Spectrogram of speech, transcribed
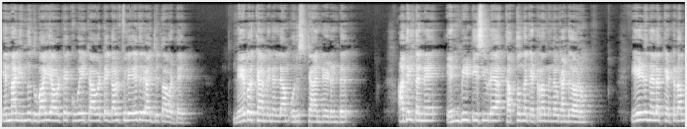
എന്നാൽ ഇന്ന് ദുബായി ആവട്ടെ കുവൈറ്റ് ആവട്ടെ ഗൾഫിലെ ഏത് രാജ്യത്താവട്ടെ ലേബർ ക്യാമ്പിനെല്ലാം ഒരു സ്റ്റാൻഡേർഡ് ഉണ്ട് അതിൽ തന്നെ എൻ ബി ടി സിയുടെ കത്തുന്ന കെട്ടിടം നിങ്ങൾ കണ്ടു കാണും. ഏഴ് നില കെട്ടിടം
